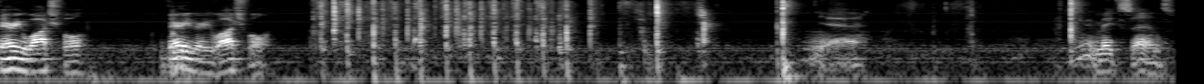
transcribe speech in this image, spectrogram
Very watchful. Very, very watchful. Yeah. It makes sense.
